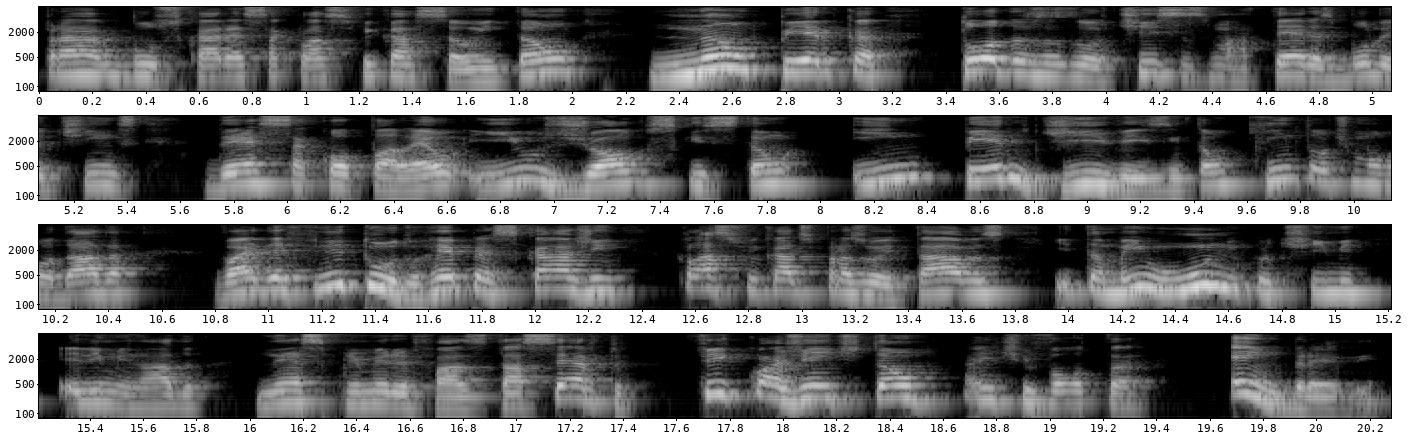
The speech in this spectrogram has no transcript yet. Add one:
para buscar essa classificação. Então, não perca todas as notícias, matérias, boletins dessa Copa Léo e os jogos que estão imperdíveis. Então, quinta última rodada vai definir tudo: repescagem, classificados para as oitavas e também o único time eliminado nessa primeira fase, tá certo? Fique com a gente então, a gente volta em breve.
